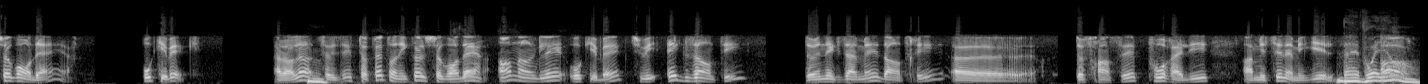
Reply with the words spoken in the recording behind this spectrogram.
secondaire au Québec. Alors là, hmm. ça veut dire que tu as fait ton école secondaire en anglais au Québec, tu es exempté d'un examen d'entrée euh, de français pour aller en médecine à McGill. Ben voyons.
